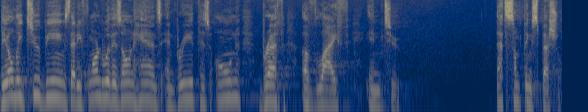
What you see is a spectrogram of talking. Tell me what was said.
the only two beings that he formed with his own hands and breathed his own breath of life into. That's something special.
